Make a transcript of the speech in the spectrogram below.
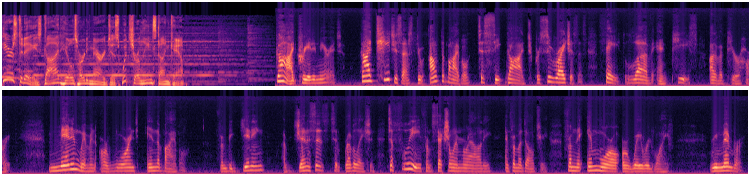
Here's today's God Heals Hurting Marriages with Charlyne Steinkamp. God created marriage. God teaches us throughout the Bible to seek God, to pursue righteousness, faith, love, and peace out of a pure heart. Men and women are warned in the Bible from beginning of Genesis to Revelation to flee from sexual immorality and from adultery, from the immoral or wayward wife. Remember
